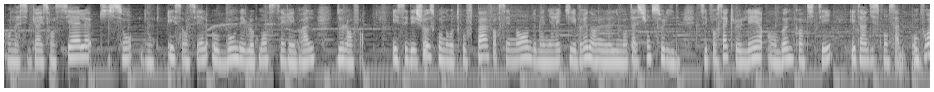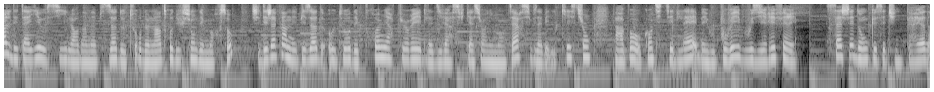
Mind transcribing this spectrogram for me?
en acides gras essentiels qui sont donc essentiels au bon développement cérébral de l'enfant. Et c'est des choses qu'on ne retrouve pas forcément de manière équilibrée dans l'alimentation solide. C'est pour ça que le lait en bonne quantité est indispensable. On pourra le détailler aussi lors d'un épisode autour de l'introduction des morceaux. J'ai déjà fait un épisode autour des premières purées et de la diversification alimentaire. Si vous avez des questions par rapport aux quantités de lait, ben, vous pouvez vous y référer. Sachez donc que c'est une période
